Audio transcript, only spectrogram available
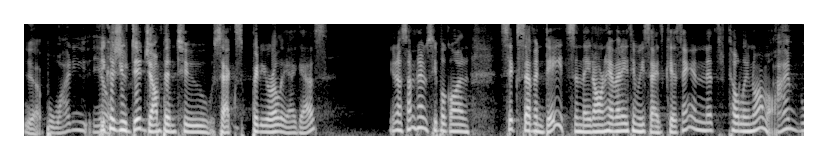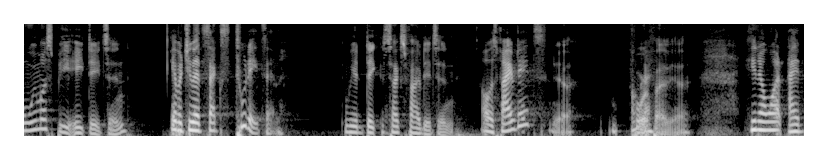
Yeah, but why do you? you know, because you did jump into sex pretty early, I guess. You know, sometimes people go on six, seven dates and they don't have anything besides kissing, and it's totally normal. I'm. We must be eight dates in. yeah, but you had sex two dates in. We had date, sex five dates in. Oh, it was five dates. Yeah, four or five. Yeah. You know what? I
